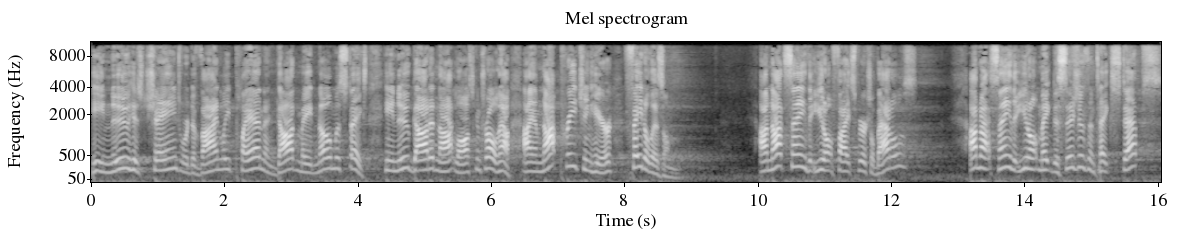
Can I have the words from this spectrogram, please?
He knew his chains were divinely planned and God made no mistakes. He knew God had not lost control. Now, I am not preaching here fatalism. I'm not saying that you don't fight spiritual battles. I'm not saying that you don't make decisions and take steps.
